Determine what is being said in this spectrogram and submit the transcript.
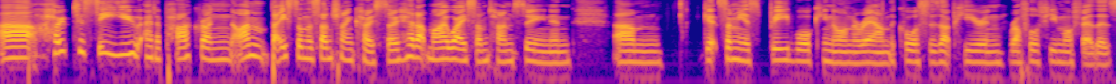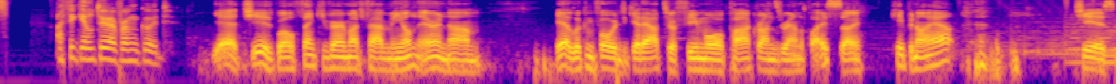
Uh, hope to see you at a park run. I'm based on the Sunshine Coast, so head up my way sometime soon and um, get some of your speed walking on around the courses up here and ruffle a few more feathers. I think it'll do everyone good. Yeah, cheers. Well, thank you very much for having me on there, and um, yeah, looking forward to get out to a few more park runs around the place. So keep an eye out. Cheers.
